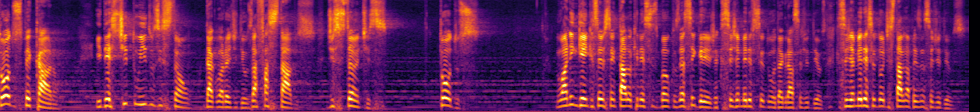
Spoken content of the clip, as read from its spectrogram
todos pecaram e destituídos estão da glória de Deus, afastados, distantes, todos. Não há ninguém que seja sentado aqui nesses bancos dessa igreja que seja merecedor da graça de Deus, que seja merecedor de estar na presença de Deus.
